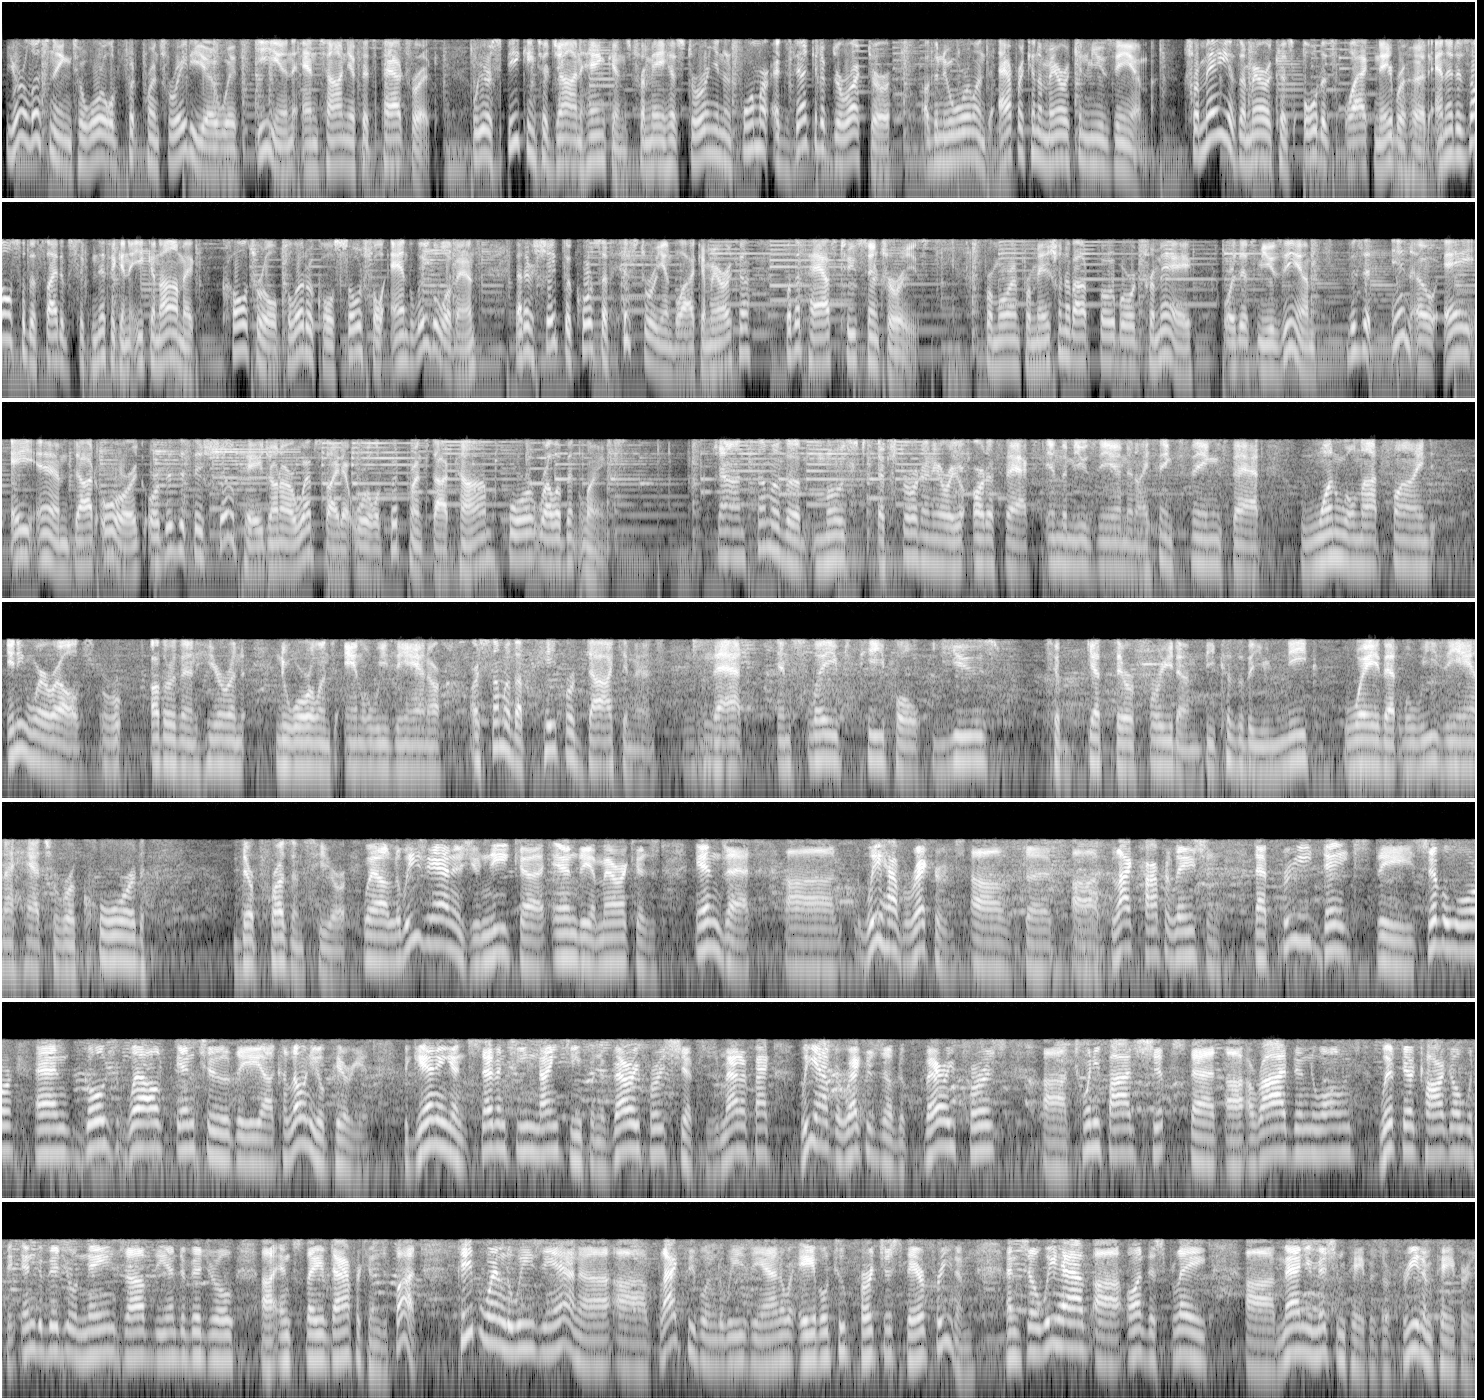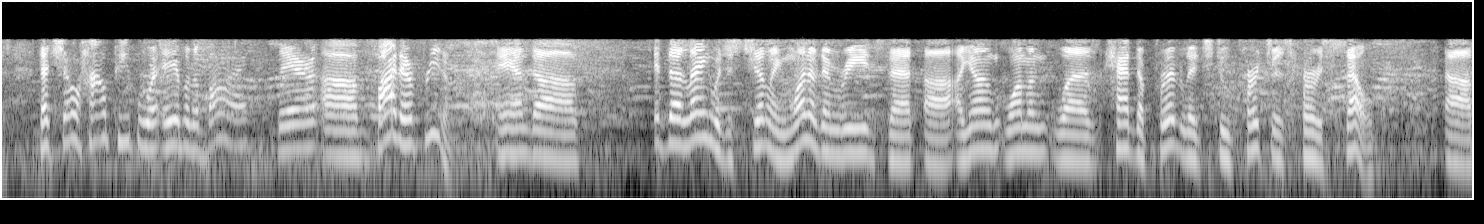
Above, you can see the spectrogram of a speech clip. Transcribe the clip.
You're listening to World Footprints Radio with Ian and Tanya Fitzpatrick. We are speaking to John Hankins, Treme historian and former executive director of the New Orleans African American Museum. Treme is America's oldest black neighborhood, and it is also the site of significant economic, cultural, political, social, and legal events that have shaped the course of history in black America for the past two centuries. For more information about Faubourg Treme or this museum, visit noaam.org or visit this show page on our website at worldfootprints.com for relevant links. John, some of the most extraordinary artifacts in the museum, and I think things that one will not find anywhere else other than here in New Orleans and Louisiana, are some of the paper documents mm-hmm. that enslaved people used to get their freedom because of the unique way that Louisiana had to record their presence here. Well, Louisiana is unique uh, in the Americas in that uh, we have records of the uh, black population that predates the Civil War and goes well into the uh, colonial period beginning in 1719 from the very first ships. As a matter of fact, we have the records of the very first uh, 25 ships that uh, arrived in New Orleans with their cargo, with the individual names of the individual uh, enslaved Africans. But people in Louisiana, uh, black people in Louisiana, were able to purchase their freedom. And so we have uh, on display uh, manumission papers or freedom papers that show how people were able to buy their uh, buy their freedom. And uh, it, the language is chilling. One of them reads that uh, a young woman was had the privilege to purchase herself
